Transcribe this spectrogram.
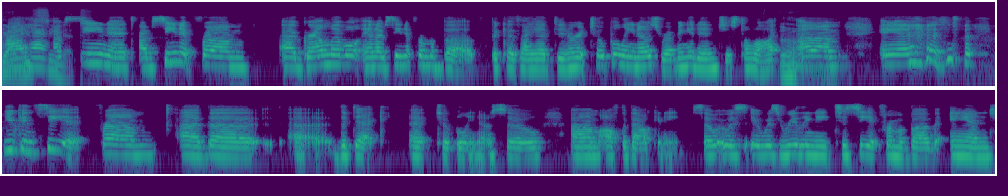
Yeah, I you've seen it. seen it. I've seen it from uh, ground level, and I've seen it from above because I had dinner at Topolino's, rubbing it in just a lot. Um, and you can see it from uh, the uh, the deck at Topolino, so um, off the balcony. So it was it was really neat to see it from above and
